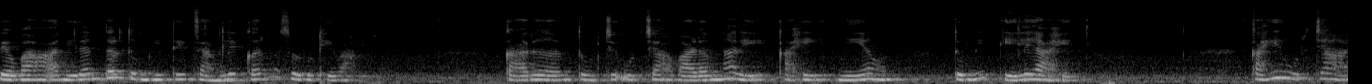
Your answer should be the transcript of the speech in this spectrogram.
तेव्हा निरंतर तुम्ही ते चांगले कर्म सुरू ठेवा. कारण तुमची ऊर्जा वाढवणारे काही नियम तुम्ही केले आहेत. काही ऊर्जा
